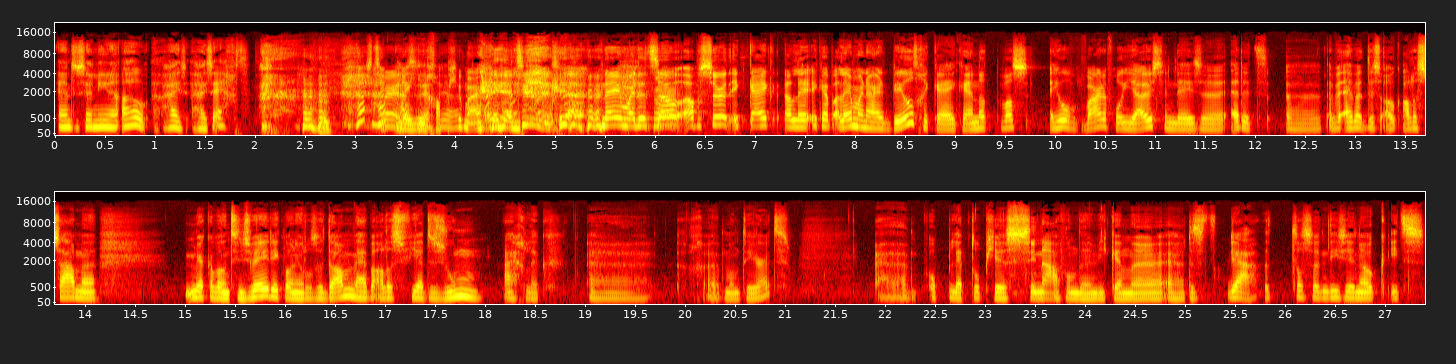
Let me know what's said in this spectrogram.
En toen zei Nina, oh, hij, hij is echt. een beetje een grapje, maar... Ja, ja, nee, maar dit is zo absurd. Ik, kijk alleen, ik heb alleen maar naar het beeld gekeken. En dat was heel waardevol juist in deze edit. Uh, we hebben dus ook alles samen... Merke woont in Zweden, ik woon in Rotterdam. We hebben alles via de Zoom eigenlijk uh, gemonteerd. Uh, op laptopjes in avonden en weekenden. Uh, dus ja, het was in die zin ook iets.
